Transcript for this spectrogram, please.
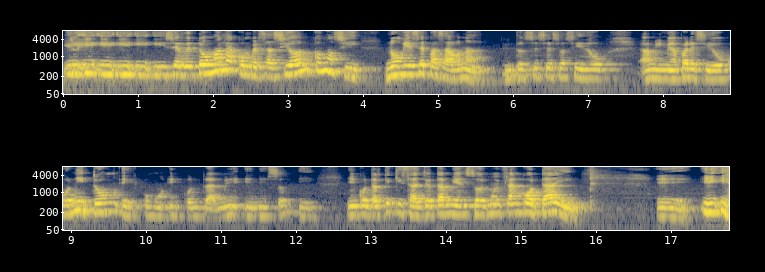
Y, y, y se retoma la conversación como si no hubiese pasado nada. Entonces eso ha sido a mí me ha parecido bonito eh, como encontrarme en eso y, encontrar que quizás yo también soy muy francota eh, y,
